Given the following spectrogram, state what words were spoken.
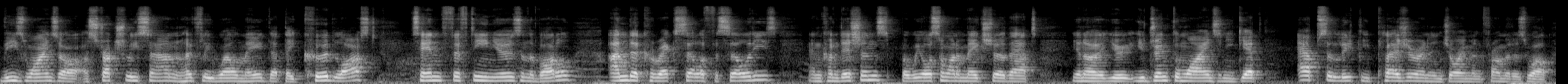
these wines are, are structurally sound and hopefully well made, that they could last 10, 15 years in the bottle under correct cellar facilities and conditions. But we also want to make sure that you know, you, you drink the wines and you get absolutely pleasure and enjoyment from it as well.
